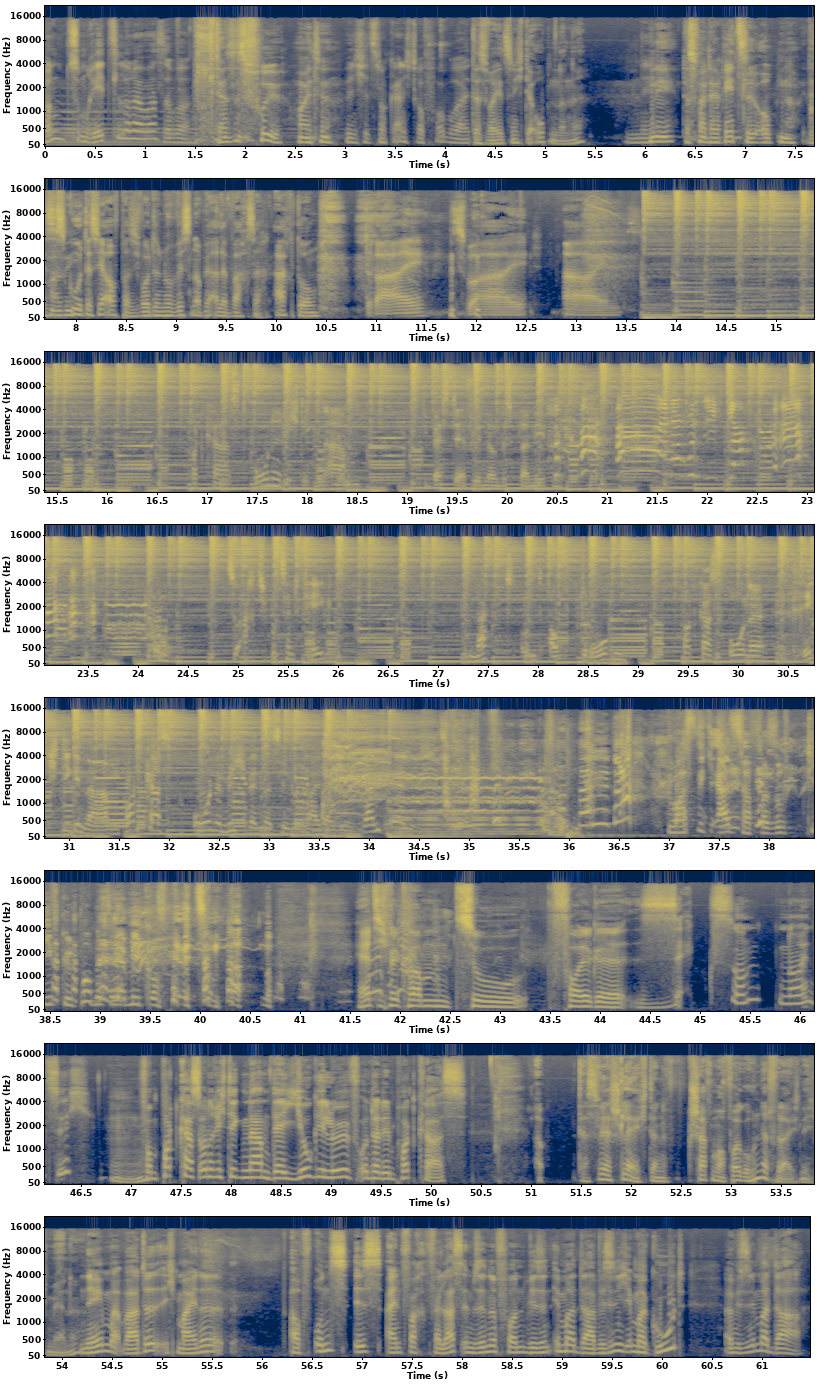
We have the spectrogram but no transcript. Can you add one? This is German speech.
Schon zum Rätsel oder was? Aber Das ist früh heute. bin ich jetzt noch gar nicht drauf vorbereitet. Das war jetzt nicht der Opener, ne? Nee. Nee, das war der Rätselopener. Das ist quasi. gut, dass ihr aufpasst. Ich wollte nur wissen, ob ihr alle wach sagt. Achtung. Drei, zwei, eins. Podcast ohne richtigen Namen. Die beste Erfindung des Planeten. Zu 80% Fake. Nackt und auf Drogen. Podcast ohne richtigen Namen. Podcast ohne mich, wenn das hier so weitergeht. Ganz ehrlich. Du hast nicht ernsthaft versucht, Tiefkühlpommes in der Mikrowelle zu machen. Herzlich willkommen zu Folge 96 vom Podcast ohne richtigen Namen, der Yogi Löw unter den Podcasts. Das wäre schlecht. Dann schaffen wir Folge 100 vielleicht nicht mehr, ne? Nee, warte, ich meine, auf uns ist einfach Verlass im Sinne von, wir sind immer da. Wir sind nicht immer gut, aber wir sind immer da.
